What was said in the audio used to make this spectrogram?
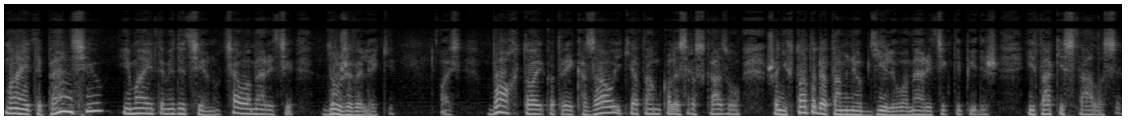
Маєте пенсію і маєте медицину. Це в Америці дуже велике. Ось Бог той, котрий казав, як я там колись розказував, що ніхто тебе там не обділив в Америці, як ти підеш. І так і сталося.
